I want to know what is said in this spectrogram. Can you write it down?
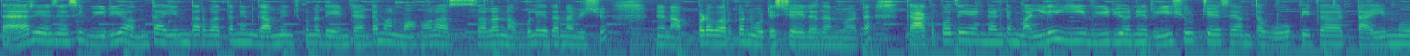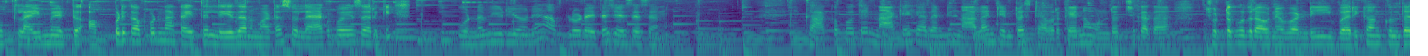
తయారు చేసేసి వీడియో అంతా అయిన తర్వాత నేను గమనించుకున్నది ఏంటంటే మన మొహంలో అస్సలు నవ్వు లేదన్న విషయం నేను అప్పటి వరకు నోటీస్ చేయలేదన్నమాట. కాకపోతే ఏంటంటే మళ్ళీ ఈ వీడియోని రీషూట్ చేసే అంత ఓపిక టైము క్లైమేట్ అప్పటికప్పుడు నాకైతే లేదనమాట సో లేకపోయేసరికి ఉన్న వీడియోనే అప్లోడ్ అయితే చేసేసాను. కాకపోతే నాకే కాదండి నాలాంటి ఇంట్రెస్ట్ ఎవరికైనా ఉండొచ్చు కదా. చుట్టకుదురు అవనివ్వండి ఈ వరి కంకులతో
